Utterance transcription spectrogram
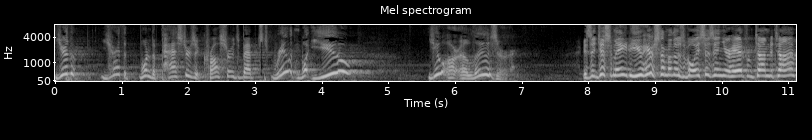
You're the you're the one of the pastors at Crossroads Baptist. Really? What you? You are a loser. Is it just me? Do you hear some of those voices in your head from time to time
